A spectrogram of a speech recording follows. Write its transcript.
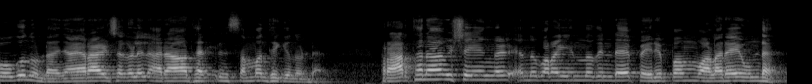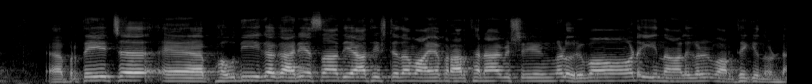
പോകുന്നുണ്ട്. ഞായറാഴ്ചകളിൽ ആരാധനയിൽ സംബന്ധിക്കുന്നുണ്ട്. പ്രാർത്ഥനാ വിഷയങ്ങൾ എന്ന് പറയുന്നതിന്റെ പെരുപ്പം വളരെ ഉണ്ട്. പ്രത്യേകിച്ച് ഭൗതിക കാര്യസാധ്യാധിഷ്ഠിതമായ പ്രാർത്ഥനാ വിഷയങ്ങൾ ഒരുപാട് ഈ നാളുകൾ വർദ്ധിക്കുന്നുണ്ട്.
